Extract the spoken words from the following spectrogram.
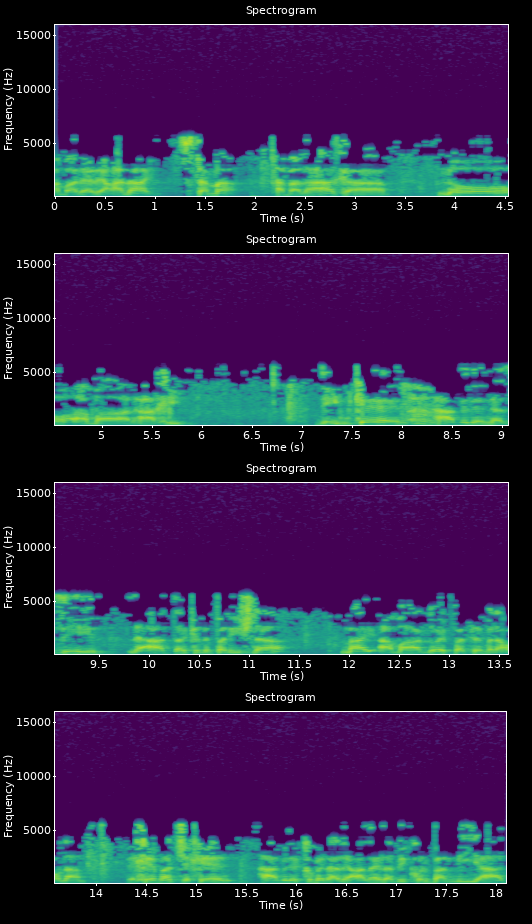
אמר הרי עליי, סתמה. אבל האחה לא אמר האחי. ואם כן, הבי לנזיר לאלתר כדפרישנה, מאי אמר לא אפטר מן העולם. וכיוון שכן, הבי לקומר עליה עלי להביא קורבן מיד,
